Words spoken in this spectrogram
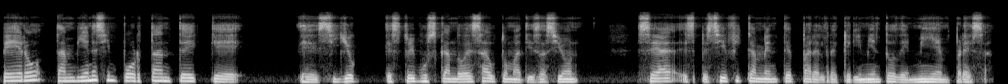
pero también es importante que eh, si yo estoy buscando esa automatización, sea específicamente para el requerimiento de mi empresa.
